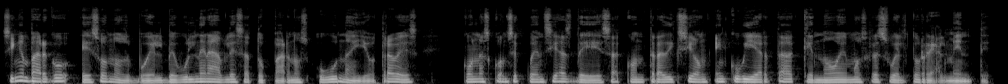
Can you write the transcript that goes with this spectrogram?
Sin embargo, eso nos vuelve vulnerables a toparnos una y otra vez con las consecuencias de esa contradicción encubierta que no hemos resuelto realmente.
